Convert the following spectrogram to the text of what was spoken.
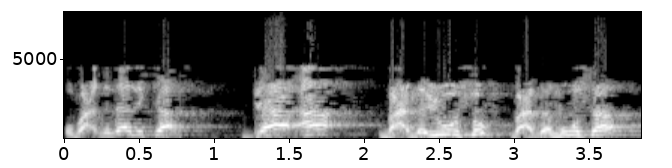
وبعد ذلك جاء بعد يوسف بعد موسى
